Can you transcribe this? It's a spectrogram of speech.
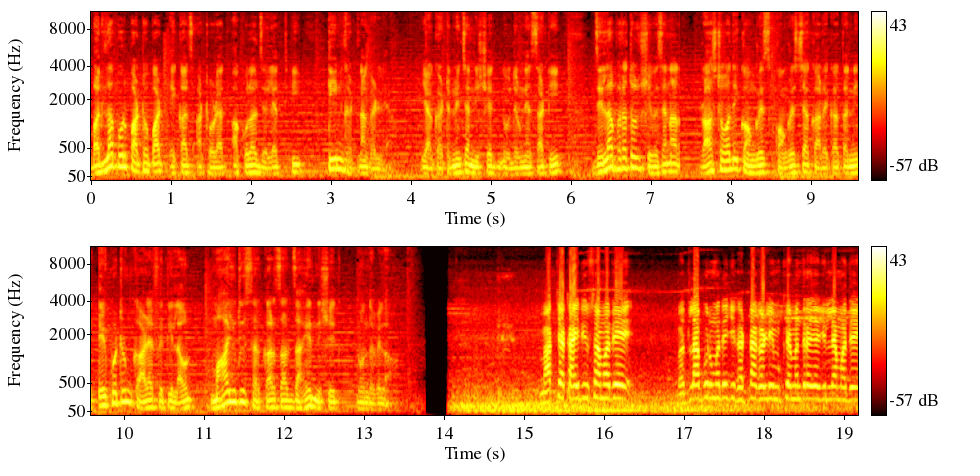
बदलापूर पाठोपाठ एकाच आठवड्यात अकोला जिल्ह्यातही तीन घटना घडल्या. या घटनेचा निषेध नोंदवण्यासाठी जिल्हाभरातून शिवसेना राष्ट्रवादी काँग्रेस काँग्रेसच्या कार्यकर्त्यांनी एकवटून काळ्या फिती लावून महायुती सरकारचा जाहीर निषेध नोंदविला. मागच्या काही दिवसामध्ये बदलापूरमध्ये जी घटना घडली मुख्यमंत्र्याच्या जिल्ह्यामध्ये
